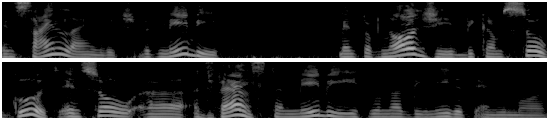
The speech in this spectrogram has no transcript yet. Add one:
and sign language, but maybe when technology becomes so good and so uh, advanced, and maybe it will not be needed anymore.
